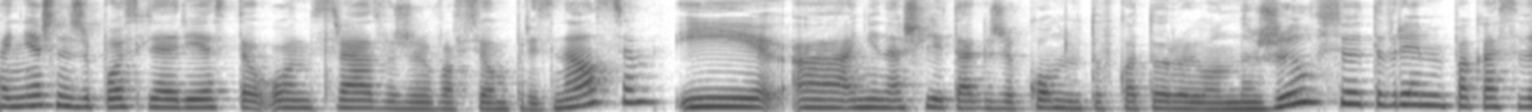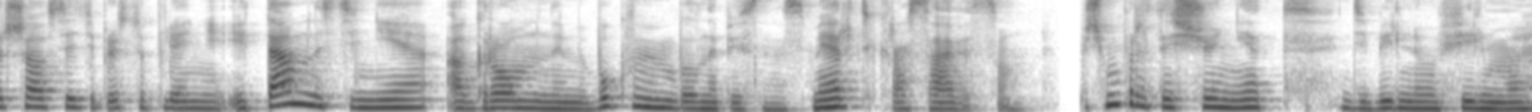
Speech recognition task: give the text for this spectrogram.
Конечно же, после ареста он сразу же во всем признался. И а, они нашли также комнату, в которой он жил все это время, пока совершал все эти преступления. И там на стене огромными буквами было написано «Смерть красавицу». Почему про это еще нет дебильного фильма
